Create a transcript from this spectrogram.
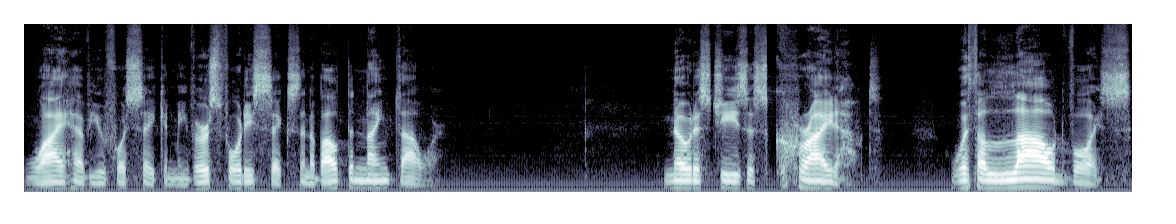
why have you forsaken me? Verse 46 And about the ninth hour, notice Jesus cried out with a loud voice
